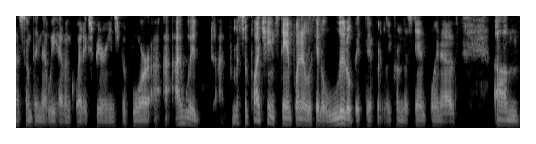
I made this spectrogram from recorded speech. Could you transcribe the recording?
uh, something that we haven't quite experienced before. I, I, would, uh, from a supply chain standpoint, I look at it a little bit differently from the standpoint of, um,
